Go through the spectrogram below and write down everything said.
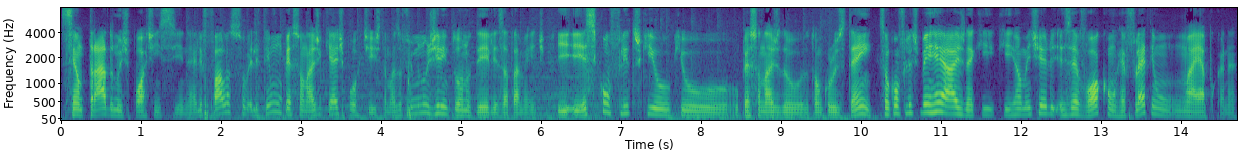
centrado no esporte em si, né? Ele fala sobre, ele tem um personagem que é esportista, mas o filme não gira em torno dele exatamente. E, e esses conflitos que o, que o, o personagem do, do Tom Cruise tem são conflitos bem reais, né? Que, que realmente ele- eles evocam, refletem um- uma época, né?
